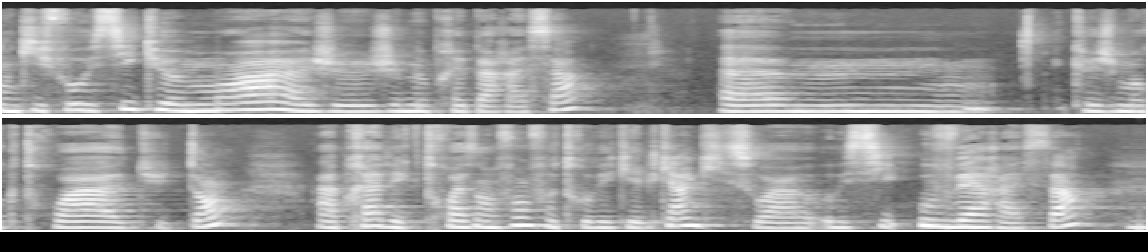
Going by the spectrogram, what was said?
Donc il faut aussi que moi, je, me prépare à ça, euh, que je m'octroie du temps. Après, avec trois enfants, il faut trouver quelqu'un qui soit aussi ouvert à ça, mmh.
